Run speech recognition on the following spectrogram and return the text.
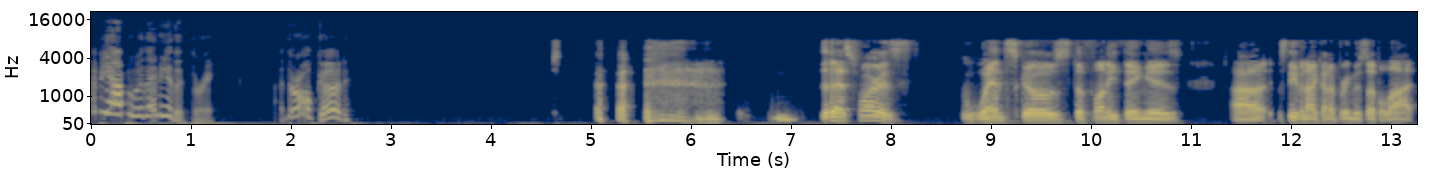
I'd be happy with any of the three. They're all good. as far as Wentz goes, the funny thing is, uh, Steve and I kind of bring this up a lot.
